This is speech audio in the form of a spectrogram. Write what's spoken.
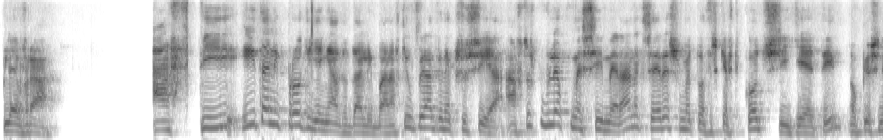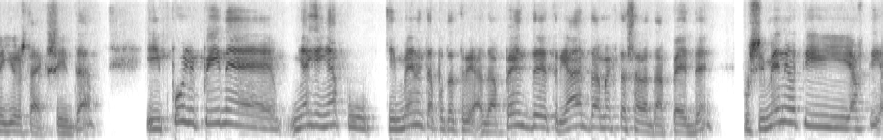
πλευρά. Αυτή ήταν η πρώτη γενιά των Ταλιμπάν, αυτοί που πήραν την εξουσία. Αυτούς που βλέπουμε σήμερα, αν εξαιρέσουμε τον θρησκευτικό τους ηγέτη, ο οποίος είναι γύρω στα 60, η υπόλοιπη είναι μια γενιά που κυμαίνεται από τα 35, 30 μέχρι τα 45, που σημαίνει ότι αυτοί,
